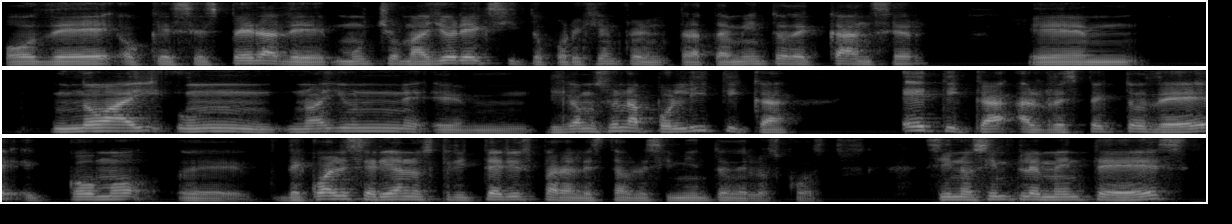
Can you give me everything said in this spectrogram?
o, de, o que se espera de mucho mayor éxito, por ejemplo, en el tratamiento de cáncer, em, no hay un, no hay un, em, digamos, una política ética al respecto de cómo, eh, de cuáles serían los criterios para el establecimiento de los costos, sino simplemente es,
